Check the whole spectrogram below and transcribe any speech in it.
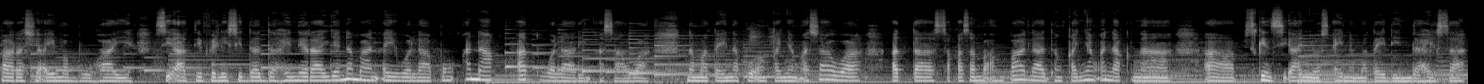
para siya ay mabuhay. Si Ate Felicidad Generalia naman ay wala pong anak at wala ring asawa. Namatay na po ang kanyang asawa at ah, sa kasamaang palad ang kanyang anak na ah, 15 anyos ay namatay din dahil sa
